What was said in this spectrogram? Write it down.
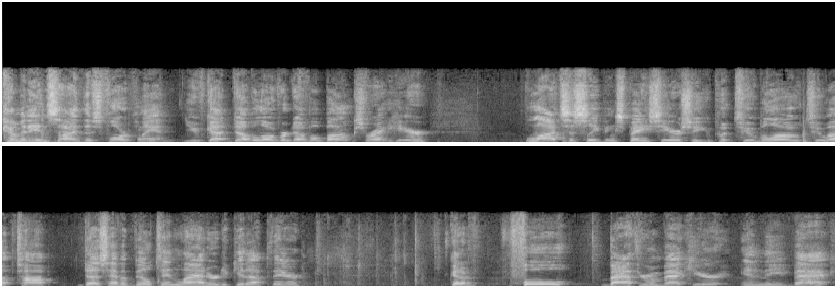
coming inside this floor plan, you've got double over double bunks right here. Lots of sleeping space here so you can put two below, two up top, does have a built-in ladder to get up there. Got a full bathroom back here in the back.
